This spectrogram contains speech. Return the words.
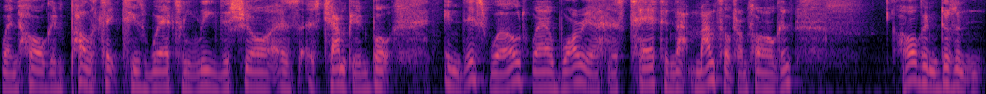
when Hogan politicked his way to leave the show as, as champion. But in this world where Warrior has taken that mantle from Hogan, Hogan doesn't.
